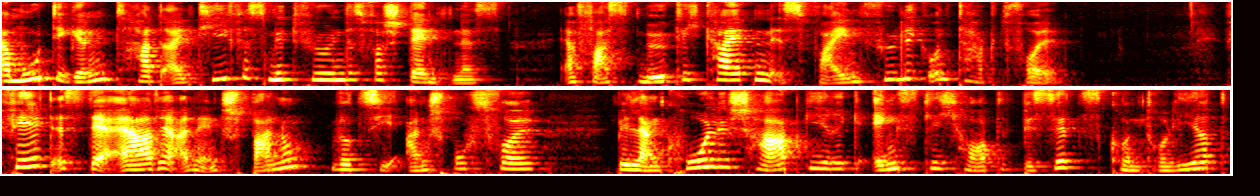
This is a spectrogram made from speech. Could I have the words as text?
Ermutigend, hat ein tiefes mitfühlendes Verständnis, erfasst Möglichkeiten, ist feinfühlig und taktvoll. Fehlt es der Erde an Entspannung, wird sie anspruchsvoll, melancholisch, habgierig, ängstlich, hortet Besitz, kontrolliert,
